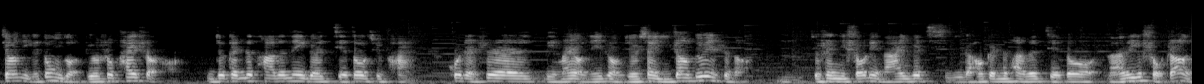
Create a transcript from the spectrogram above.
教你个动作，比如说拍手，你就跟着他的那个节奏去拍，或者是里面有那种就像仪仗队似的，嗯就是你手里拿一个旗，然后跟着他的节奏，拿着一个手杖，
